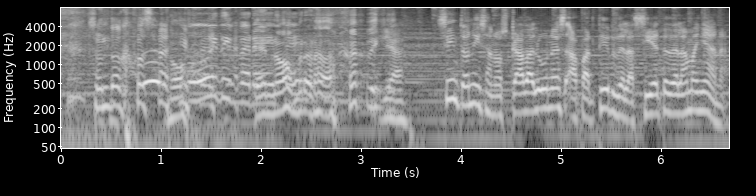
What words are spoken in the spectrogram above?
Son dos cosas muy diferentes. El nombre nada más. Ya. Sintonízanos cada lunes a partir de las 7 de la mañana.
